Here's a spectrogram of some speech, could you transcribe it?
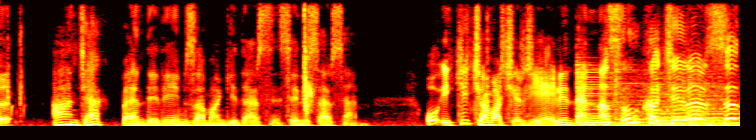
Ee, Ancak ben dediğim zaman gidersin seni sersem. O iki çamaşırcıyı elinden nasıl kaçırırsın?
